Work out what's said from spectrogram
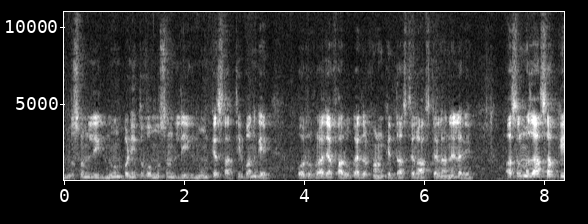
मुस्लिम लीग नून बनी तो वो मुस्लिम लीग नून के साथी बन गए और राजा फारूक हैदर खान के दस्त रास कहलाने लगे। असल मजाद साहब की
